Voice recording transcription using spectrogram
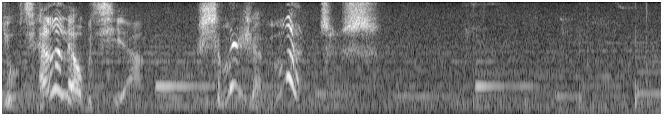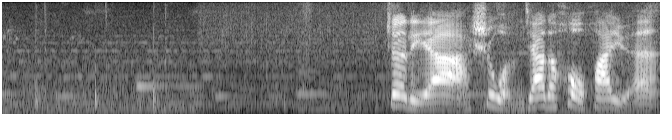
有钱了了不起啊？什么人嘛，真是！这里啊是我们家的后花园，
